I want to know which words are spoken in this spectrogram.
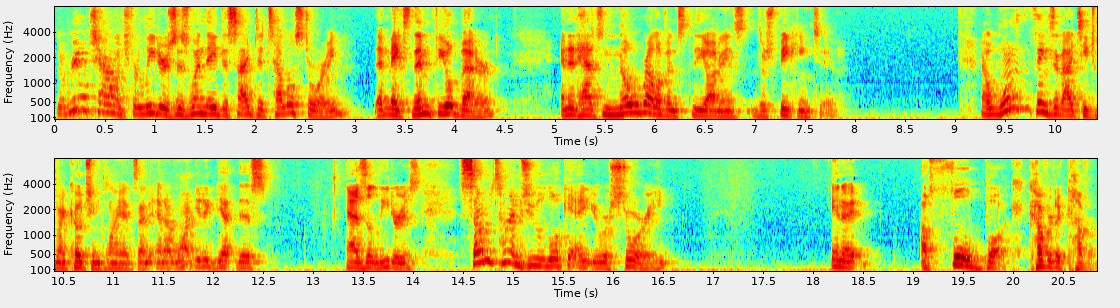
The real challenge for leaders is when they decide to tell a story that makes them feel better and it has no relevance to the audience they're speaking to. Now, one of the things that I teach my coaching clients, and, and I want you to get this as a leader, is sometimes you look at your story in a, a full book, cover to cover.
